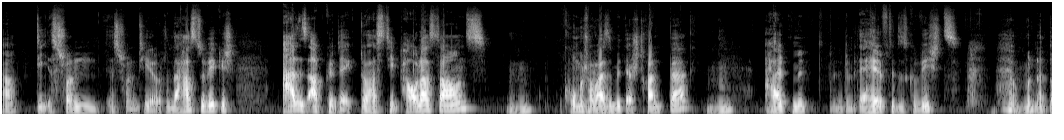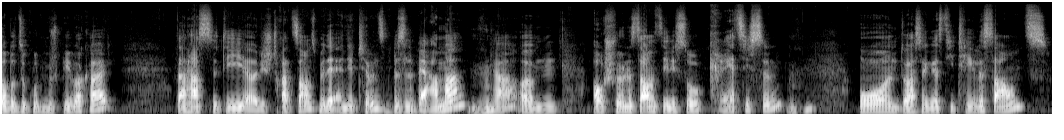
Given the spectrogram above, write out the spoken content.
Ja, die ist schon, ist schon Tier. Und da hast du wirklich alles abgedeckt. Du hast die Paula Sounds, mhm. komischerweise mit der Strandberg, mhm. halt mit der Hälfte des Gewichts mhm. und einer doppelt so guten Bespielbarkeit. Dann hast du die, äh, die Strat-Sounds mit der Andy Timmons, ein bisschen wärmer. Mhm. Ja, ähm, auch schöne Sounds, die nicht so krätzig sind. Mhm. Und du hast dann jetzt die Tele-Sounds.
